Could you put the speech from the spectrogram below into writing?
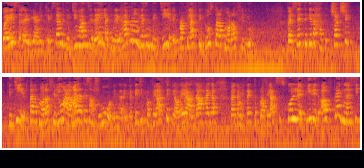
كويس يعني ال Clexane بتديه once day لكن الهابرين لازم تديه ال prophylactic dose ثلاث مرات في اليوم. فالست كده هتتشكشك كتير ثلاث مرات في اليوم على مدى تسع شهور. انت إنت بتدي prophylactic لو هي عندها حاجة فأنت محتاج prophylaxis كل period of pregnancy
